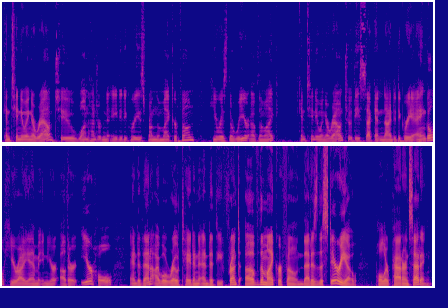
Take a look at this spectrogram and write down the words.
Continuing around to 180 degrees from the microphone. Here is the rear of the mic. Continuing around to the second 90 degree angle. Here I am in your other ear hole. And then I will rotate and end at the front of the microphone. That is the stereo polar pattern setting.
